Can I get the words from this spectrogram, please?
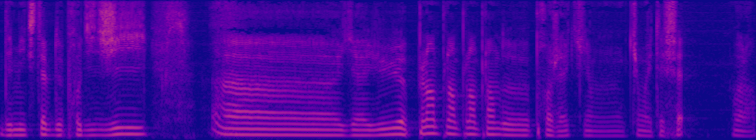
des mixtapes de Prodigy. Euh, il y a eu plein, plein, plein, plein de projets qui ont, qui ont été faits. Voilà.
